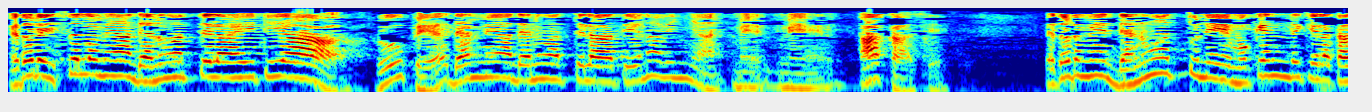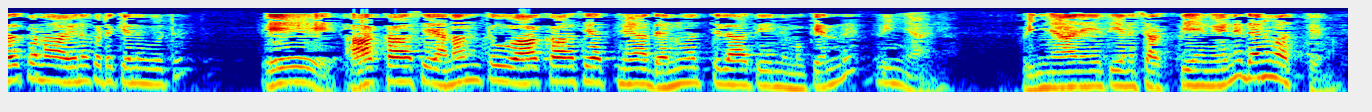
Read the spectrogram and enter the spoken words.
එතකොට ඉස්සෙල්ලා මෙයා දැනුවත් වෙලා හිටියා රූපය දැන් මෙයා දැනුවත් වෙලා තියෙනවා විඥාන මේ මේ ආකාශය. එතකොට මේ දැනුවත් උනේ මොකෙන්ද කියලා කල්පනා වෙනකොට කෙනෙකුට ඒ ආකාශයේ අනන්ත වූ ආකාශයත් මෙයා දැනුවත් වෙලා තියෙන්නේ මොකෙන්ද විඥානය. විඥානයේ තියෙන ශක්තියෙන් වෙන්නේ දැනුවත් වෙනවා.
